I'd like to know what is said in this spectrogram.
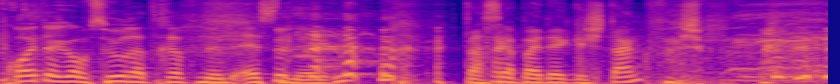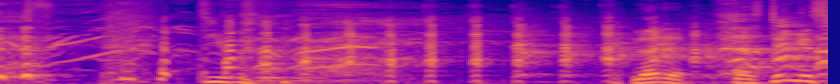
freut euch aufs Hörertreffen in Essen, ey. dass er bei der Gestankverschmelzung die Leute, das Ding ist,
